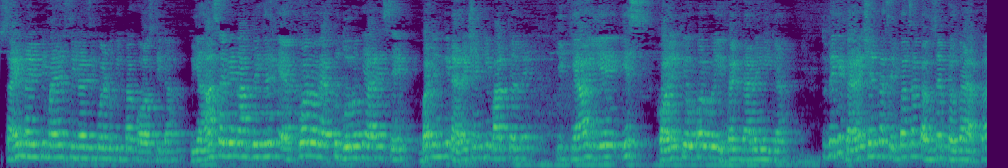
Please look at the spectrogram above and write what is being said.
sine 90 minus theta is equal to कितना? कॉस थीटा तो यहाँ से अगर आप देख रहे हैं कि F1 और F2 दोनों के आ रहे सेम बट इनकी डायरेक्शन की बात कर ले कि क्या ये इस कॉइल के ऊपर कोई इफ़ेक्ट डालेंगे क्या? तो देखिए डायरेक्शन का सिंपल सा कंसेप्ट होता है आपका।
